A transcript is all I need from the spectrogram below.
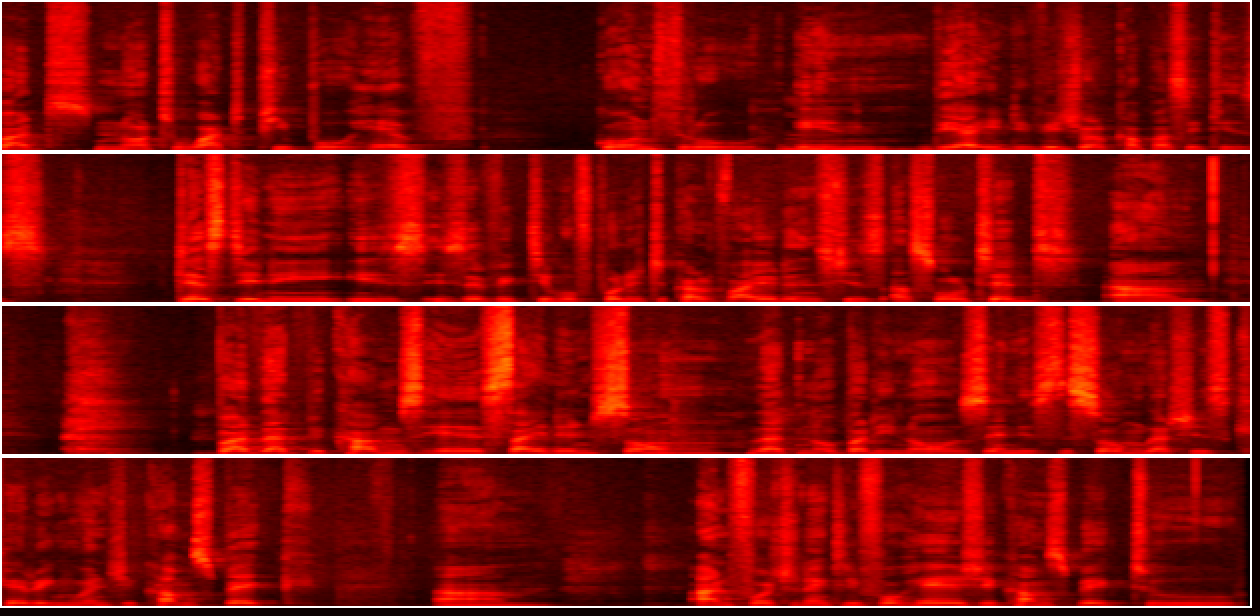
but not what people have gone through mm. in their individual capacities. Destiny is, is a victim of political violence. She's assaulted. Um, but that becomes her silent song that nobody knows, and it's the song that she's carrying when she comes back. Um, unfortunately for her, she comes back to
